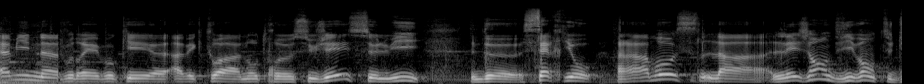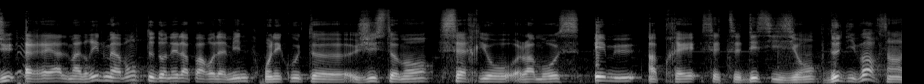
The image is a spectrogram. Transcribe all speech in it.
Amine, je voudrais évoquer euh, avec toi un autre sujet, celui de Sergio Ramos, la légende vivante du Real Madrid. Mais avant de te donner la parole, Amine, on écoute euh, justement Sergio Ramos ému après cette décision de divorce. Hein.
